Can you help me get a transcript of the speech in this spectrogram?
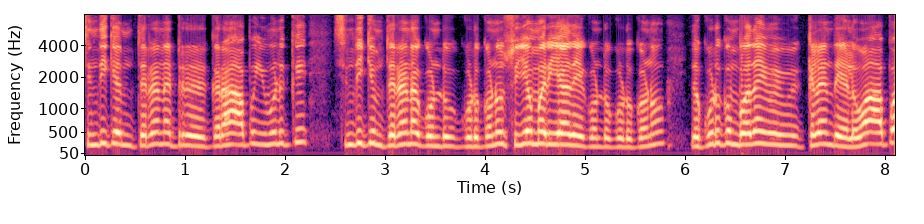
சிந்திக்கும் திறனற்று இருக்கிறான். அப்போ இவனுக்கு சிந்திக்கும் திறனை கொண்டு கொடுக்கணும் சுயமரியாதையை கொண்டு கொடுக்கணும். இதை கொடுக்கும்போது தான் இவன் கிளர்ந்து எழுவான். அப்போ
